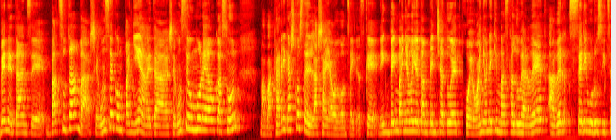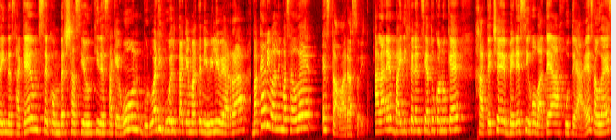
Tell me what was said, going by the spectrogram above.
benetan, ze batzutan, ba, segun ze konpainia eta segun ze umore daukazun, ba, bakarrik asko zer lasaiago egon zaitezke. Nik behin baino gehiotan pentsatuet, jo, eguain honekin bazkaldu behar dut, aber zeri buruz hitzein dezakeun, ze konversazio euki dezakegun, buruari bueltak ematen ibili beharra. Bakarri baldin bazaude, ez da arazoik. Alare, bai diferentziatuko nuke jatetxe berezigo batea jutea, ez? Hau da ez,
